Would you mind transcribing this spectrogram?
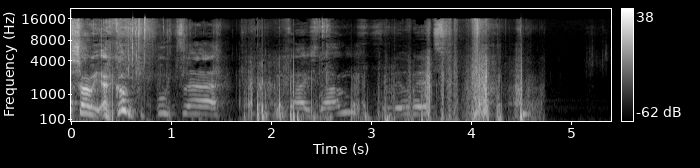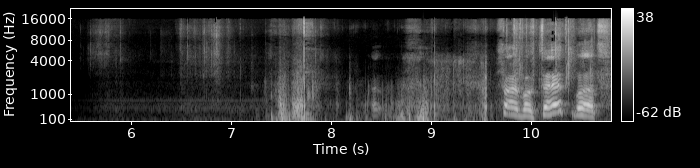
Sorry, I'm going to put the guys down a little bit. Sorry about that, but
